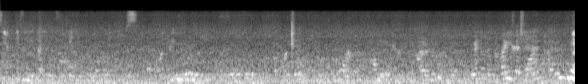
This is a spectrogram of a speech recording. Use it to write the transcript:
We sold that for flower and garden. So all of the vegetables were about five houses. And we drew a lot for Yeah,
